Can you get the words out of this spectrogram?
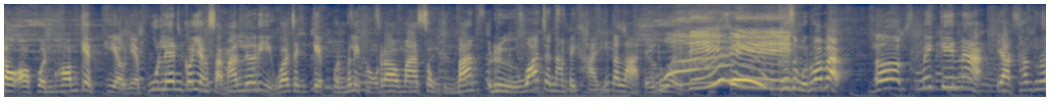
ดอกออกผลพร้อมเก็บเกี่ยวเนี่ยผู้เล่นก็ยังสามารถเลือกได้อีกว่าจะเก็บผลผลิตของเรามาส่งถึงบ้าน หรือว่าจะนำไปขายที่ตลาดได้ด้วยๆดีคือสมมติว่าแบบ เออไม่กินอะ อยากทำธุร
